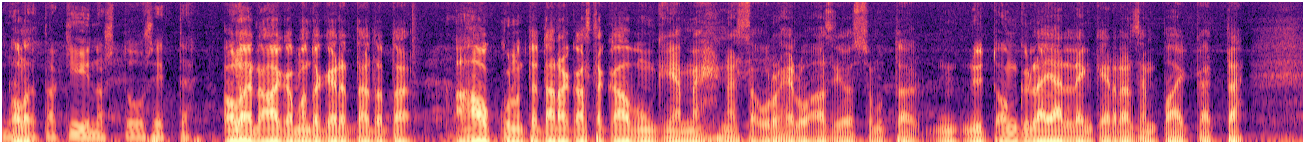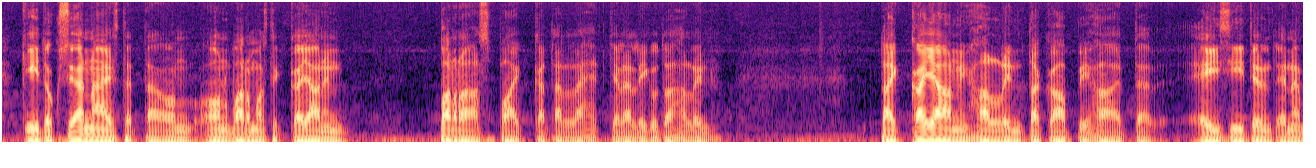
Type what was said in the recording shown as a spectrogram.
ja Ole- tota, kiinnostuu sitten. Olen aika monta kertaa tota, haukkunut tätä rakasta kaupunkiamme näissä urheiluasioissa, mutta n- nyt on kyllä jälleen kerran sen paikka, että kiitoksia näistä, että on, on varmasti Kajanin paras paikka tällä hetkellä liikuntahallin tai Kajaanin hallin takapiha, että ei siitä nyt enää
